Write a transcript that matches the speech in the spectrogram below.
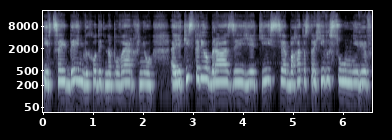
і в цей день виходить на поверхню е, якісь старі образи, якісь багато страхів і сумнівів,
